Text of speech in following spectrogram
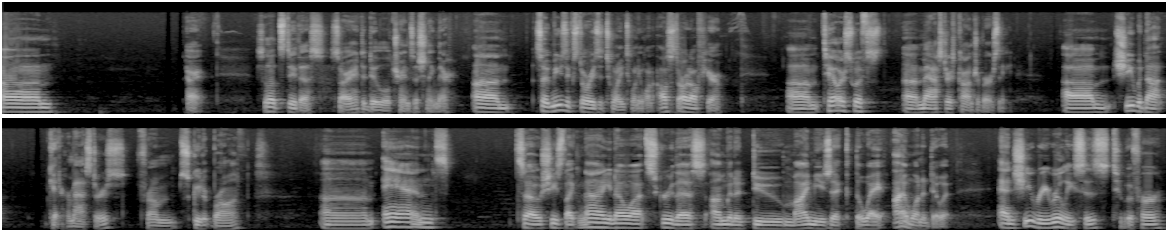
Um, all right. So let's do this. Sorry, I had to do a little transitioning there. Um, so, music stories of 2021. I'll start off here. Um, Taylor Swift's uh, master's controversy. Um, she would not get her master's from Scooter Braun. Um, and so she's like, nah, you know what? Screw this. I'm going to do my music the way I want to do it and she re releases two of her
